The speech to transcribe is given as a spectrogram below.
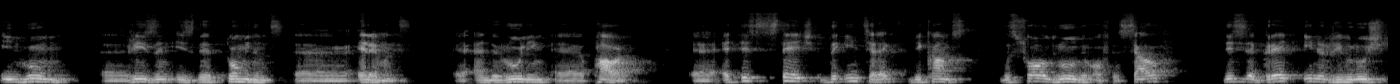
in whom uh, reason is the dominant uh, element uh, and the ruling uh, power. Uh, at this stage, the intellect becomes the sole ruler of the self. This is a great inner revolution.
